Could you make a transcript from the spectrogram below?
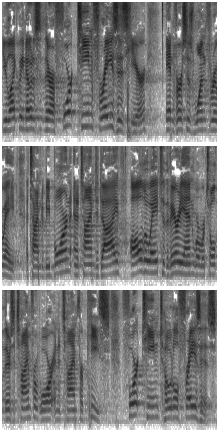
you likely notice that there are 14 phrases here in verses 1 through 8 a time to be born and a time to die, all the way to the very end where we're told there's a time for war and a time for peace. 14 total phrases.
